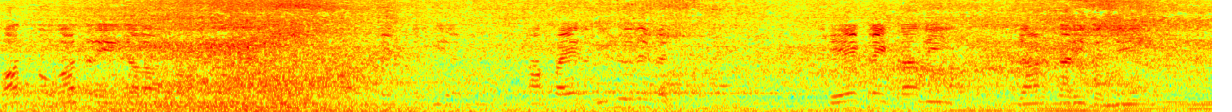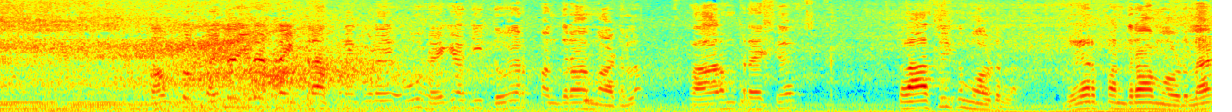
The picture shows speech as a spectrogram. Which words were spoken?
ਵੱਧ ਤੋਂ ਵੱਧ ਰੇਂਜ ਵਾਲਾ ਆਪਾਂ ਇਸ ਵੀਡੀਓ ਦੇ ਵਿੱਚ ਛੇ ਟਰੈਕਟਰਾਂ ਦੀ ਜਾਣਕਾਰੀ ਦਿੰਦੇ ਹਾਂ। ਸਭ ਤੋਂ ਪਹਿਲਾਂ ਜਿਹੜਾ ਟਰੈਕਟਰ ਆਪਣੇ ਕੋਲੇ, ਉਹ ਹੈਗਾ ਜੀ 2015 model, Farmtrac classic model 2015 model ਹੈ।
